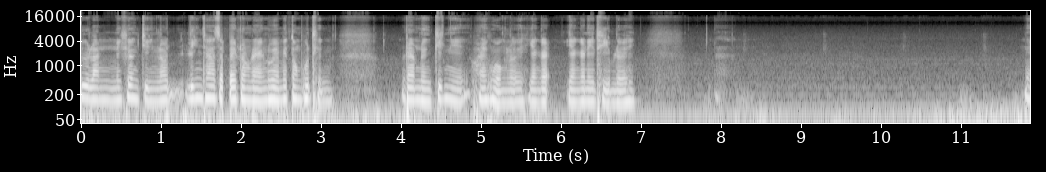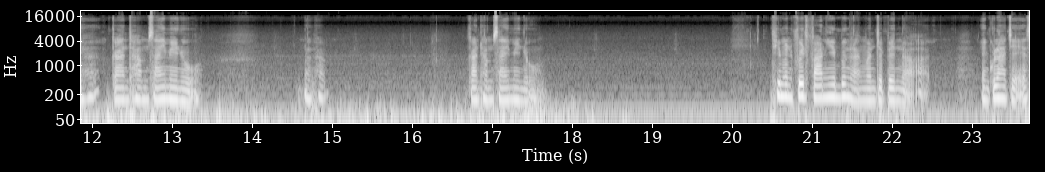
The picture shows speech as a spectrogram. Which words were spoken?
คือรันในเครื่องจริงแล้วลิงท่าสเปคแรงๆด้วยไม่ต้องพูดถึง แรมหนึ่งกิกนี่หายห่วงเลยยังกับยังกับในทีมเลยเนี่ยฮะการทำไซส์เมนูนะครับ การทำไซส์เมนู ที่มันฟืดฟ้างี้เบื้องหลังมันจะเป็นเอ่อ Angular JS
